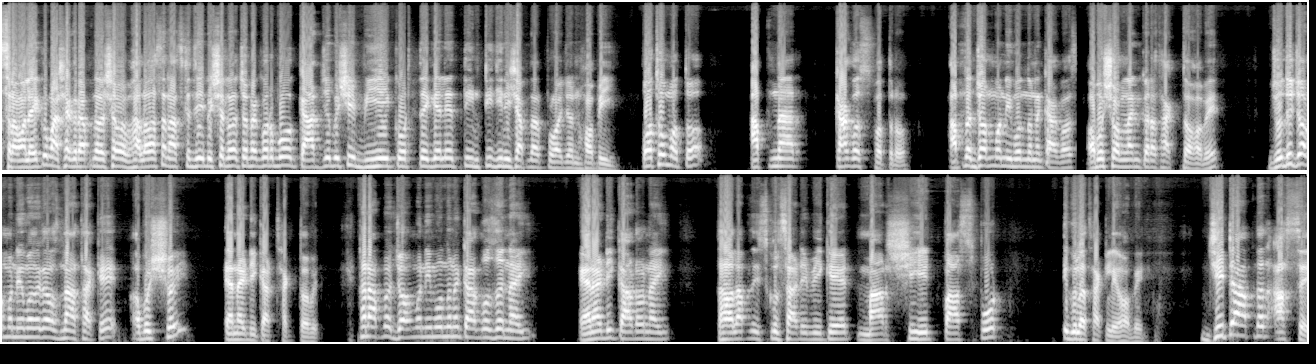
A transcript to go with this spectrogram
আসসালামু আলাইকুম। আশা করি আপনারা সবাই ভালো আছেন। আজকে যে বিষয়ে আলোচনা করব কার্য বিষয়ে বিয়ে করতে গেলে তিনটি জিনিস আপনার প্রয়োজন হবেই। প্রথমত, আপনার কাগজপত্র। আপনার জন্ম নিবন্ধনের কাগজ অবশ্যই অনলাইন করা থাকতে হবে। যদি জন্ম নিবন্ধনের কাগজ না থাকে, অবশ্যই এনআইডি কার্ড থাকতে হবে। কারণ আপনার জন্ম নিবন্ধনের কাগজে নাই এনআইডি কার্ডও নাই। তাহলে আপনার স্কুল সার্টিফিকেট মার্কশিট পাসপোর্ট এগুলো থাকলে হবে। যেটা আপনার আছে,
